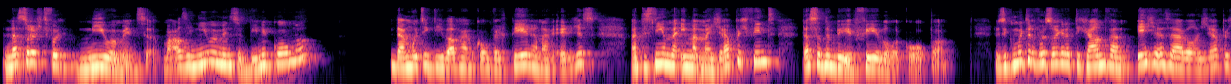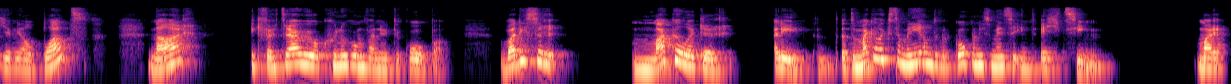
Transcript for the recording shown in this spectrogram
En dat zorgt voor nieuwe mensen. Maar als die nieuwe mensen binnenkomen, dan moet ik die wel gaan converteren naar ergens. Maar het is niet omdat iemand mij grappig vindt, dat ze een BFV willen kopen. Dus ik moet ervoor zorgen dat die gaan van, hey, jij bent wel grappig en heel plat, naar, ik vertrouw u ook genoeg om van u te kopen. Wat is er makkelijker? Allee, de makkelijkste manier om te verkopen is mensen in het echt zien. Maar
